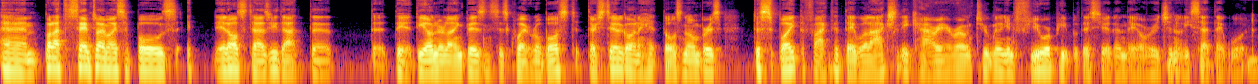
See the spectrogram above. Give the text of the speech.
Um, but at the same time, I suppose it, it also tells you that the, the, the, the underlying business is quite robust. They're still going to hit those numbers, despite the fact that they will actually carry around 2 million fewer people this year than they originally said they would.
